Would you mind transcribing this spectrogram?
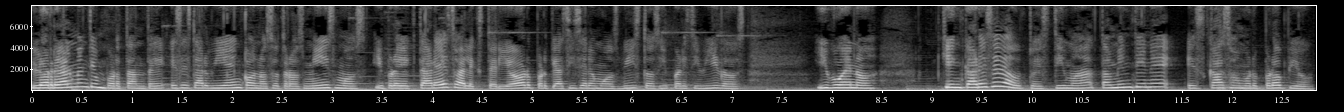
Lo realmente importante es estar bien con nosotros mismos y proyectar eso al exterior porque así seremos vistos y percibidos. Y bueno, quien carece de autoestima también tiene escaso amor propio,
